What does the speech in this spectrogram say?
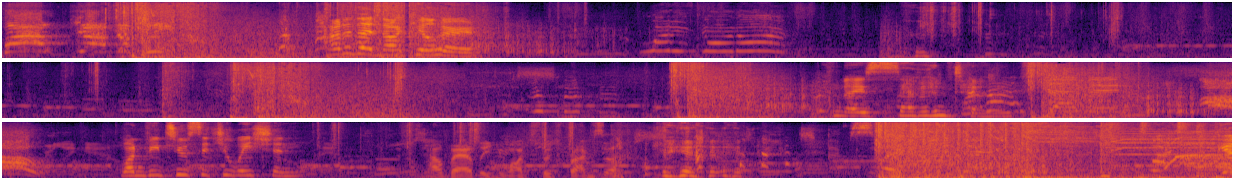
Wow! God, no, please! How did that not kill her? What is going on? Nice seven damage. Seven. Oh! 1v2 situation. How badly he wants Twitch Prime so. Go!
